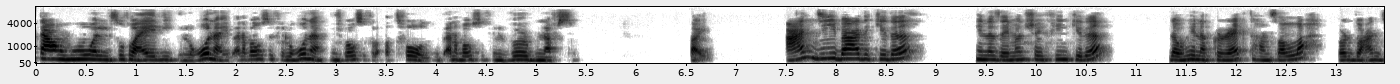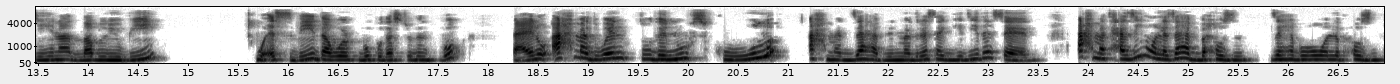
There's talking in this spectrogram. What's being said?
بتاعهم هو اللي صوته عالي؟ الغنى يبقى أنا بوصف الغنى مش بوصف الأطفال يبقى أنا بوصف الفيرب نفسه. طيب عندي بعد كده هنا زي ما أنتم شايفين كده لو هنا correct هنصلح. برضو عندي هنا WB و SB ده work book وده student book تعالوا أحمد went to the new school. أحمد ذهب للمدرسة الجديدة sad. أحمد حزين ولا ذهب بحزن؟ ذهب وهو اللي بحزن.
